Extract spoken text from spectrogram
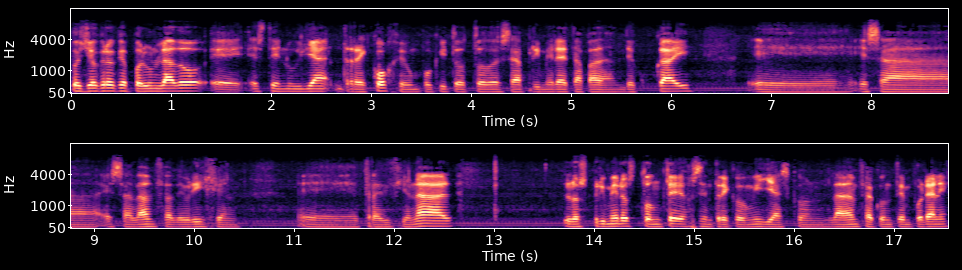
pues yo creo que por un lado eh, este Nuilla recoge un poquito toda esa primera etapa de Kukai, eh, esa, esa danza de origen tradicional, los primeros tonteos, entre comillas, con la danza contemporánea,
